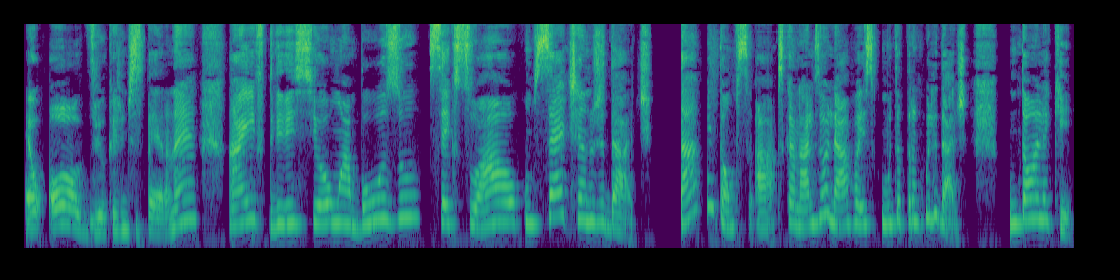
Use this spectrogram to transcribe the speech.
é o óbvio que a gente espera, né? Aí vivenciou um abuso sexual com sete anos de idade. Tá? Então, a psicanálise olhava isso com muita tranquilidade. Então, olha aqui,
